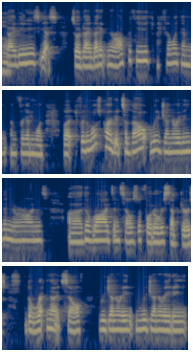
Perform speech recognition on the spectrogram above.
Oh. Diabetes, yes. So diabetic neuropathy, I feel like I'm, I'm forgetting one. But for the most part, it's about regenerating the neurons, uh, the rods and cells, the photoreceptors, the retina itself, regenerating, regenerating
